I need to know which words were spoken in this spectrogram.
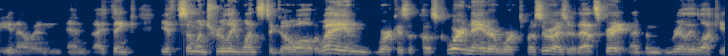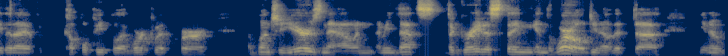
you know. And and I think if someone truly wants to go all the way and work as a post coordinator, work to post supervisor, that's great. And I've been really lucky that I have a couple people I've worked with for a bunch of years now. And I mean, that's the greatest thing in the world, you know, that. Uh, you know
